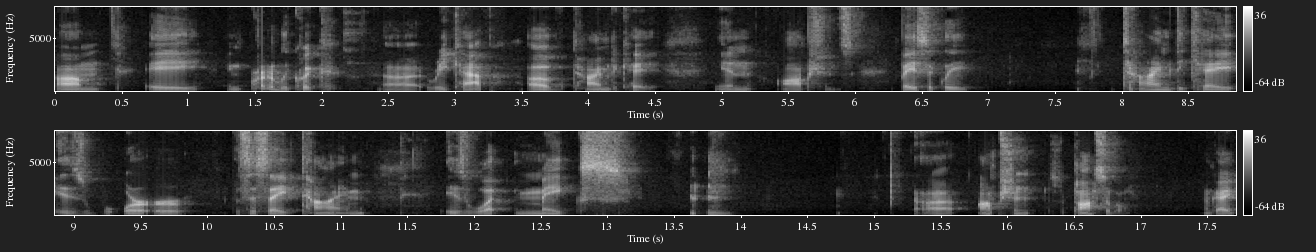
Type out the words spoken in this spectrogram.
um, a incredibly quick uh, recap of time decay in options. Basically, time decay is, or, or let's just say time, is what makes uh, options possible. Okay,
